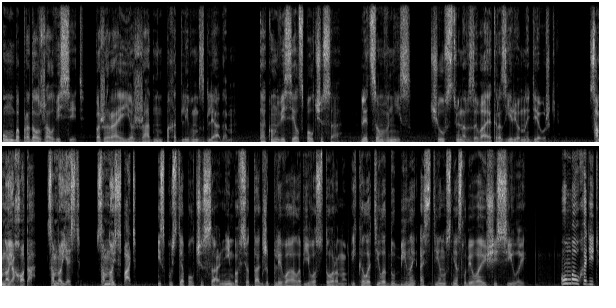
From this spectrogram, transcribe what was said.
Умба продолжал висеть, пожирая ее жадным похотливым взглядом. Так он висел с полчаса, лицом вниз, чувственно взывая к разъяренной девушке. «Со мной охота! Со мной есть! Со мной спать!» И спустя полчаса Нимба все так же плевала в его сторону и колотила дубиной о стену с неослабевающей силой. «Умба уходить!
